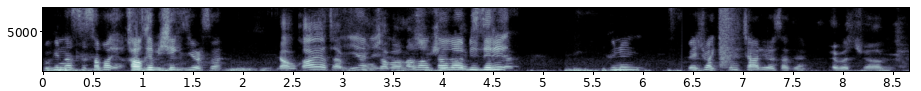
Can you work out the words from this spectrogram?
Bugün nasıl sabah kalkıp işe gidiyorsak Ya gayet tabii. Yani sabah nasıl Allah şey Teala gidebilirse- bizleri günün beş vakitini çağırıyor zaten. Evet çağırıyor.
